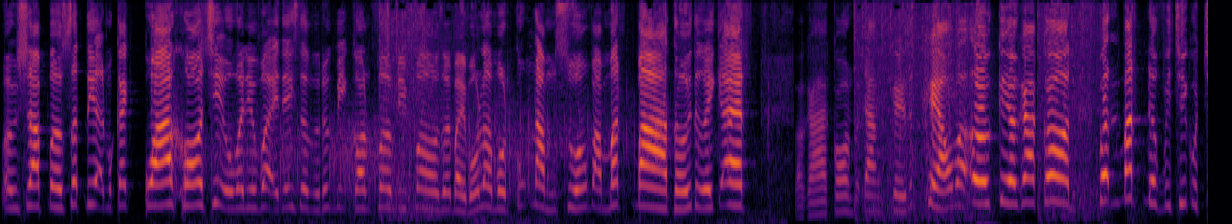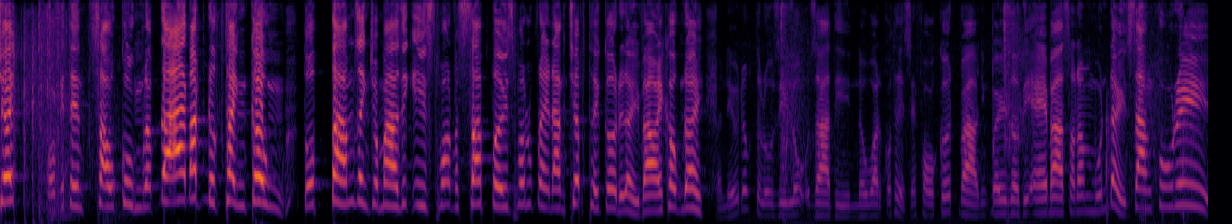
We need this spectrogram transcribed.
Vâng sapper xuất hiện một cách quá khó chịu và như vậy thì XM Thủ Đức bị confirm defer rồi 74 là một cũng nằm xuống và mất 3 tới từ XS và ga con vẫn đang kề rất khéo và ơ kia ga con, vẫn bắt được vị trí của check còn cái tên sau cùng là đã bắt được thành công. Top 8 dành cho magic esports và super esports lúc này đang chấp thời cơ để đẩy vào hay không đây? Và nếu dr logi lộ ra thì no one có thể sẽ focus vào, nhưng bây giờ thì e 3 sau đó muốn đẩy sang fury.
